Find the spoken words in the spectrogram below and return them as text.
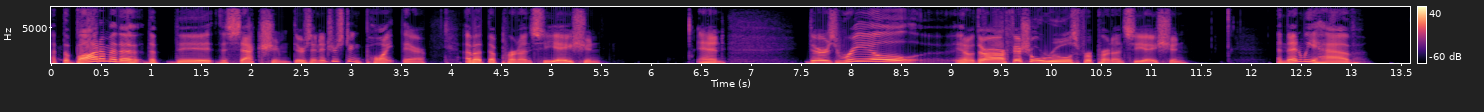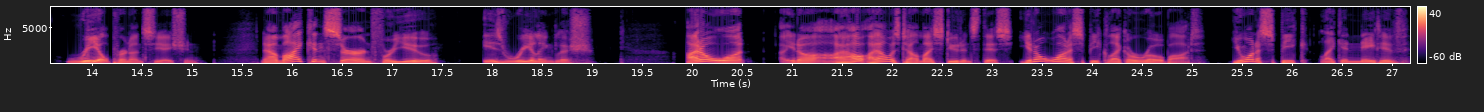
At the bottom of the, the, the, the section, there's an interesting point there about the pronunciation. And there's real, you know, there are official rules for pronunciation. And then we have real pronunciation. Now, my concern for you is real English. I don't want you know, I, I always tell my students this you don't want to speak like a robot, you want to speak like a native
